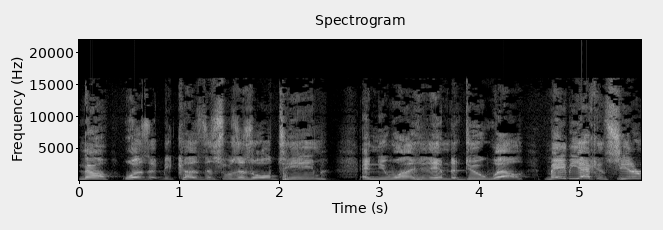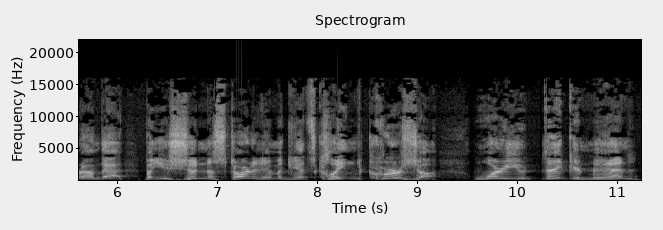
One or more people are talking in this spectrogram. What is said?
Now, was it because this was his old team and you wanted him to do well? Maybe I can see it around that, but you shouldn't have started him against Clayton Kershaw. What are you thinking, man?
